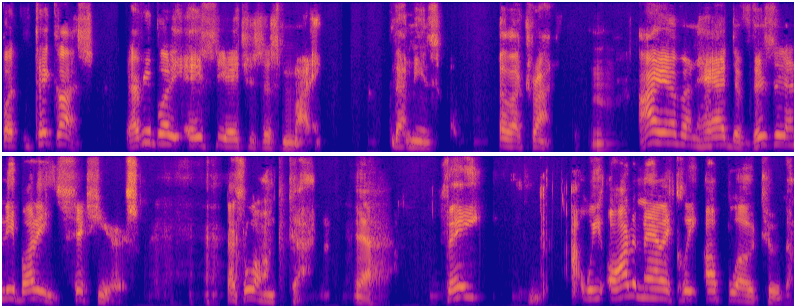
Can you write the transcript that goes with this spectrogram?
but take us. Everybody ACHs this money. That means electronic. Mm-hmm. I haven't had to visit anybody in six years. That's a long time. Yeah. They we automatically upload to them.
